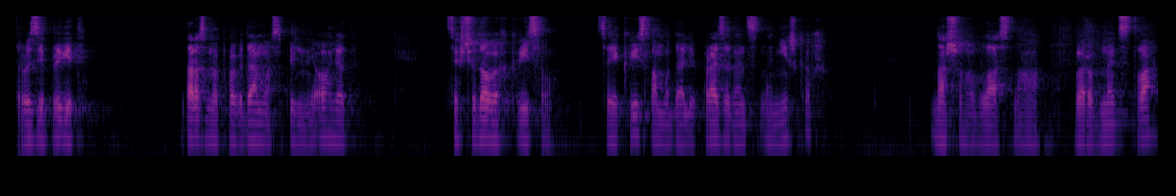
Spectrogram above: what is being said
Друзі, привіт! Зараз ми проведемо спільний огляд цих чудових крісел. Це є крісла моделі Presidents на ніжках нашого власного виробництва,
